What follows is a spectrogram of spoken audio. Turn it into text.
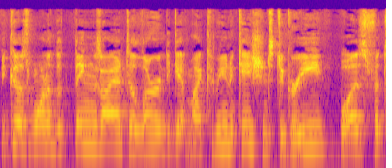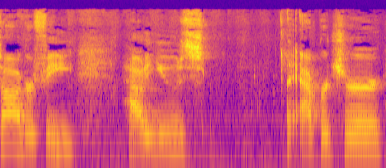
because one of the things I had to learn to get my communications degree was photography. How to use aperture,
